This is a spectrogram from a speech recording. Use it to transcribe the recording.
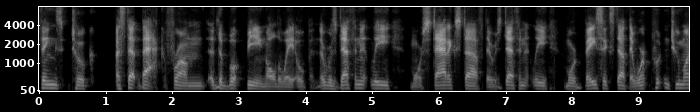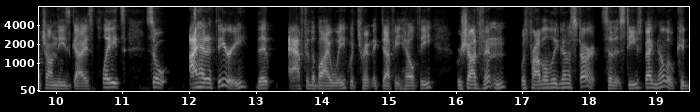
things took a step back from the book being all the way open. There was definitely more static stuff. There was definitely more basic stuff. They weren't putting too much on these guys' plates. So I had a theory that after the bye week with Trent McDuffie healthy, Rashad Fenton was probably going to start so that Steve Spagnuolo could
